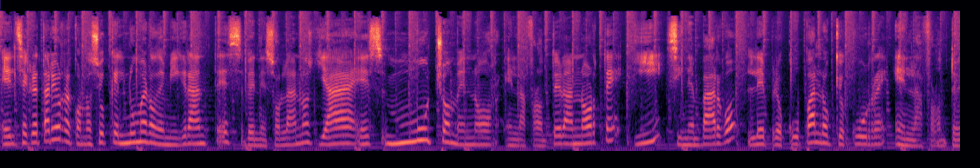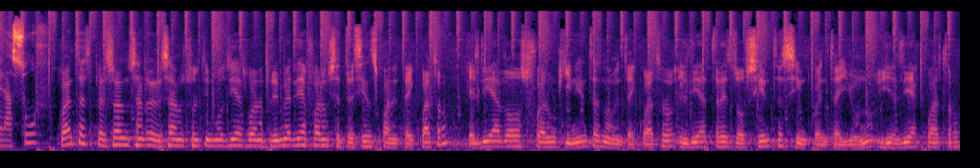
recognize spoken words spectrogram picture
el secretario reconoció que el número de migrantes venezolanos ya es mucho menor en la frontera norte y, sin embargo, le preocupa lo que ocurre en la frontera sur. ¿Cuántas personas han regresado en los últimos días? Bueno, el primer día fueron 744, el día 2 fueron 594, el día 3 251 y el día 4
